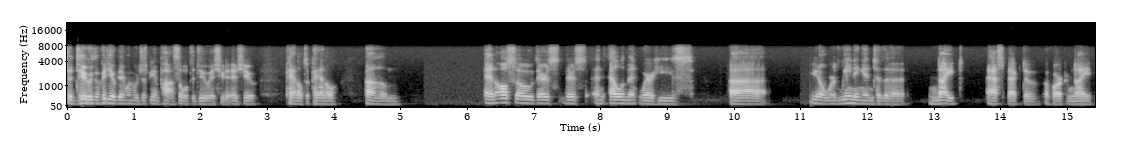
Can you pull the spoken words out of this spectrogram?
to do. The video game one would just be impossible to do issue to issue, panel to panel. Um, and also there's there's an element where he's uh, you know we're leaning into the night aspect of, of Arkham Knight.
